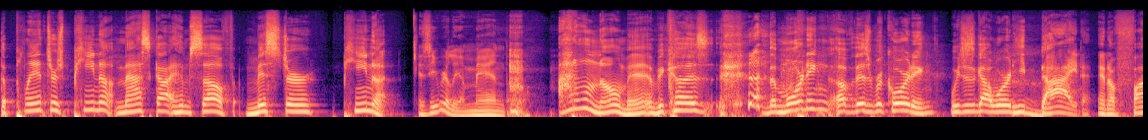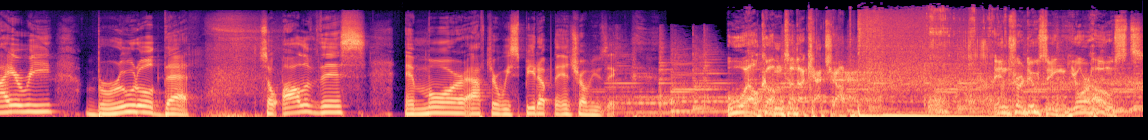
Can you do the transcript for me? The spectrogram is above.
the Planters Peanut mascot himself, Mr. Peanut. Is he really a man though? I don't know, man, because the morning of this recording, we just got word he died in a fiery, brutal death. So all of this and more after we speed up the intro music. Welcome to the catch up. Introducing your hosts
